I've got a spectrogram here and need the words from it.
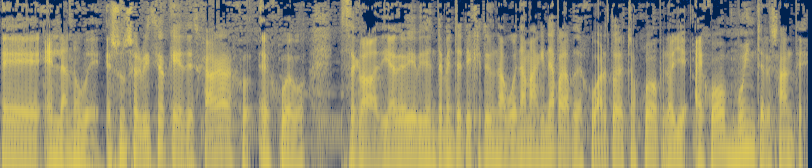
eh, en la nube, es un servicio que descarga el, juego. Claro, a día de hoy, evidentemente, tienes que tener una buena máquina para poder jugar todos estos juegos. Pero oye, hay juegos muy interesantes.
